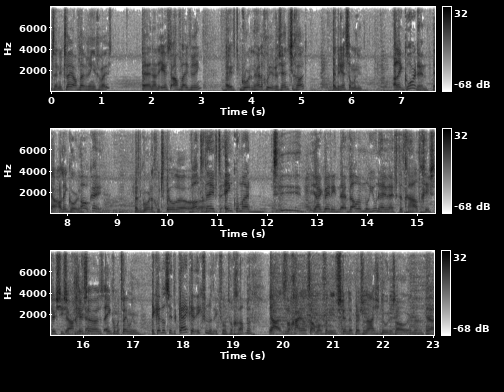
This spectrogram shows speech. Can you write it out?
zijn nu twee afleveringen geweest. En na de eerste aflevering heeft Gordon een hele goede recensie gehad. En de rest allemaal niet. Alleen Gordon? Ja, alleen Gordon. Oh, oké. Dat Gordon goed speelde. of, Want het heeft 1,3... Ja, ik weet niet. Wel een miljoen he- heeft het gehaald gisteren. Ja, gisteren was het 1,2 miljoen. Ik heb dat zitten kijken. Ik, vind het, ik vond het wel grappig. Ja, het is wel geinig dat ze allemaal van die verschillende personages doen en zo. En, eh, Ja.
